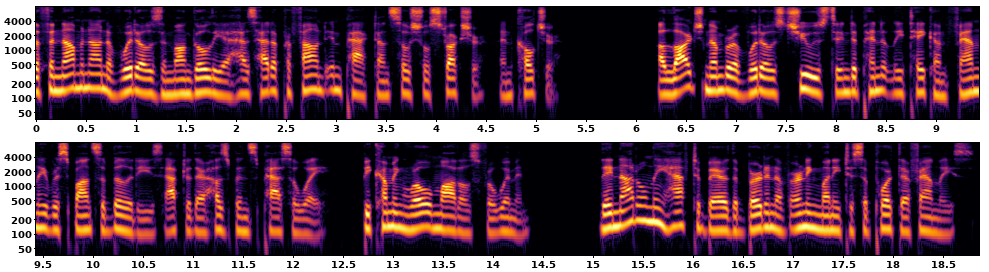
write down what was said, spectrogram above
The phenomenon of widows in Mongolia has had a profound impact on social structure and culture. A large number of widows choose to independently take on family responsibilities after their husbands pass away, becoming role models for women. They not only have to bear the burden of earning money to support their families,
